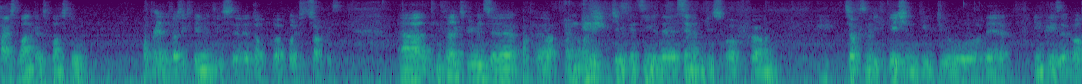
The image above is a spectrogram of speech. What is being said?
highest one corresponds to uh, the first experiment with uh, top uh, polished surface. Uh, in further experiments, uh, uh, on, on this picture we can see the same images of um, surface modification due to the increase of, of.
